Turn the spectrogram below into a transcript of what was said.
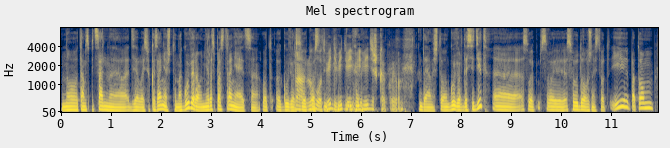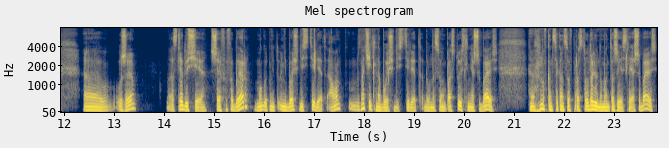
но там специально делалось указание, что на Гувера он не распространяется. Вот э, Гувер а, свой ну пост... вот, види, види, видишь, какой он. Да, что Гувер досидит э, свой, свой, свою должность, вот, и потом э, уже следующие шефы ФБР могут не, не больше 10 лет, а он значительно больше 10 лет был на своем посту, если не ошибаюсь. Ну, в конце концов, просто удалю на монтаже, если я ошибаюсь.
